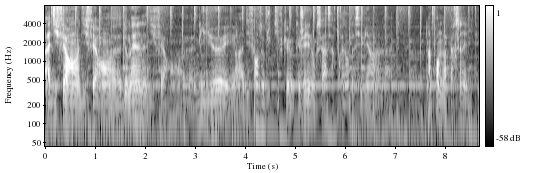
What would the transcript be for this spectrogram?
à différents, différents domaines, à différents milieux et à différents objectifs que, que j'ai. Donc ça, ça représente assez bien un pan de ma personnalité.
